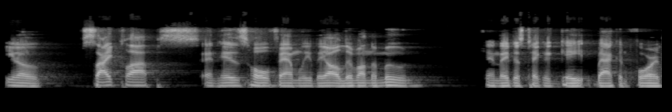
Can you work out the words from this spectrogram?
you know, Cyclops and his whole family, they all live on the moon. And they just take a gate back and forth.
